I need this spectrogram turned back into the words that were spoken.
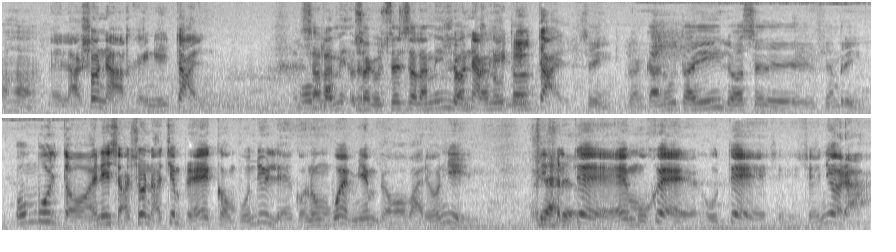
Ajá. en la zona genital. El salamín- o sea que usted el salamín lo Zona encanuta. genital. Sí, lo encanuta ahí y lo hace de fiambrín. Un bulto en esa zona siempre es confundible con un buen miembro varonil. Claro. Si usted es mujer, usted, señora,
